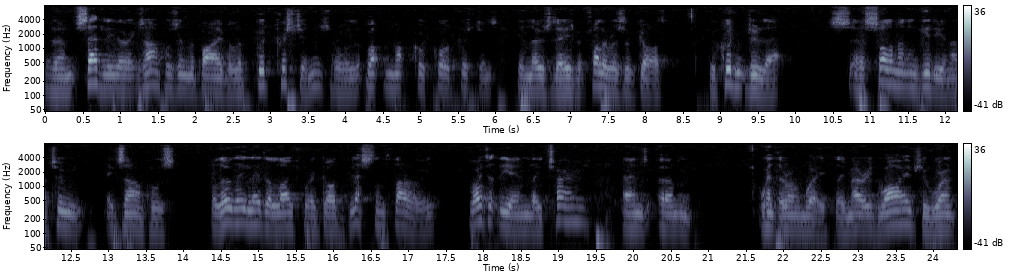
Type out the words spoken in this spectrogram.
Um, sadly, there are examples in the Bible of good Christians, or what not called Christians in those days, but followers of God, who couldn't do that. Uh, Solomon and Gideon are two examples. Although they led a life where God blessed them thoroughly, right at the end they turned and um, went their own way. They married wives who weren't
